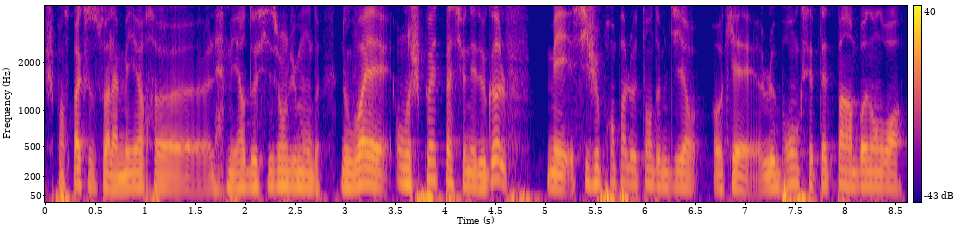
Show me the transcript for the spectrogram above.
je pense pas que ce soit la meilleure, euh, la meilleure décision du monde. Donc vous voyez, je peux être passionné de golf, mais si je prends pas le temps de me dire, ok, le Bronx c'est peut-être pas un bon endroit,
